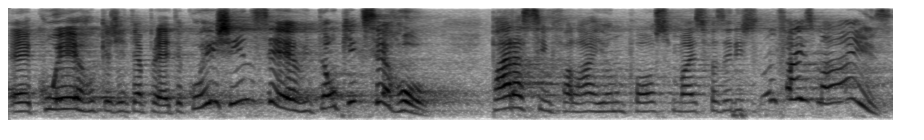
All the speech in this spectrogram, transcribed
é com erro que a gente aprende, é corrigindo esse erro. Então, o que, que você errou? Para assim, falar, ah, eu não posso mais fazer isso. Não faz mais.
